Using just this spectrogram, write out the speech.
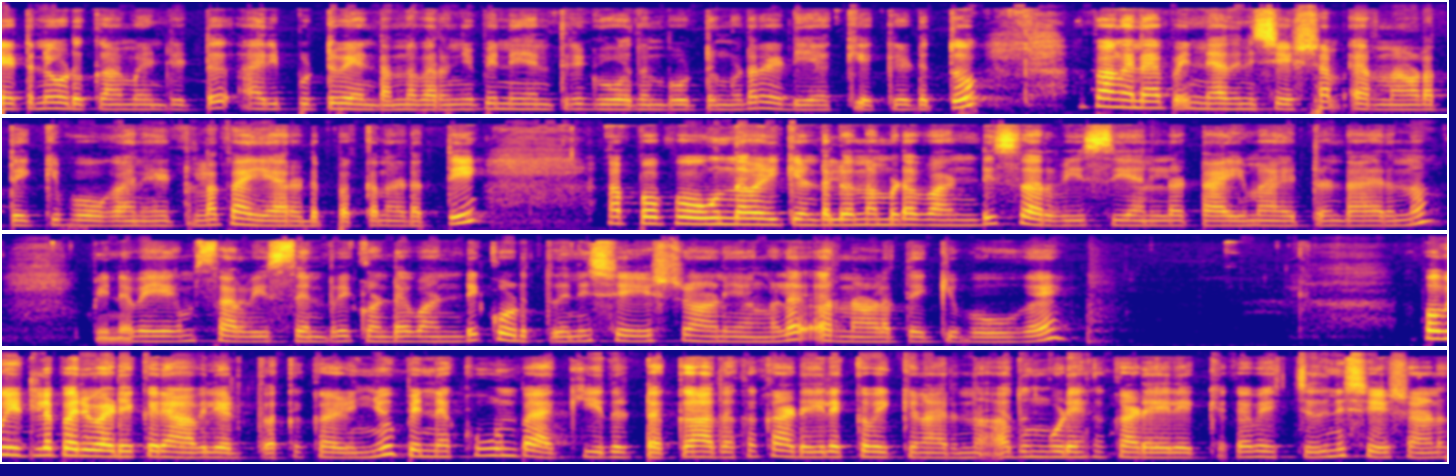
ഏട്ടന് കൊടുക്കാൻ വേണ്ടിയിട്ട് അരിപ്പുട്ട് വേണ്ടെന്ന് പറഞ്ഞു. പിന്നെ ഞാൻ ഇത്തിരി ഗോതമ്പ് പുട്ടും കൂടെ റെഡിയാക്കിയൊക്കെ എടുത്തു. അപ്പോൾ അങ്ങനെ പിന്നെ അതിനുശേഷം എറണാകുളത്തേക്ക് പോകാനായിട്ടുള്ള തയ്യാറെടുപ്പൊക്കെ നടത്തി. അപ്പോൾ പോകുന്ന വഴിക്കുണ്ടല്ലോ നമ്മുടെ വണ്ടി സർവീസ് ചെയ്യാനുള്ള ടൈം ആയിട്ടുണ്ടായിരുന്നു. പിന്നെ വേഗം സർവീസ് സെന്ററിൽ കൊണ്ട് വണ്ടി കൊടുത്തതിന് ശേഷമാണ് ഞങ്ങൾ എറണാകുളത്തേക്ക് പോവുക. അപ്പോൾ വീട്ടിലെ പരിപാടിയൊക്കെ രാവിലെ എടുത്തൊക്കെ കഴിഞ്ഞു. പിന്നെ കൂൺ പാക്ക് ചെയ്തിട്ടൊക്കെ അതൊക്കെ കടയിലൊക്കെ വെക്കണമായിരുന്നു അതും കൂടെയൊക്കെ കടയിലേക്കൊക്കെ വെച്ചതിന് ശേഷമാണ്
